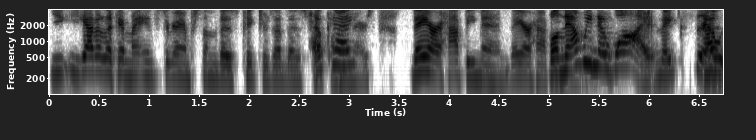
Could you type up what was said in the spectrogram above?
You, you got to look at my Instagram for some of those pictures of those truffle okay. hunters. They are happy men. They are happy. Well, men. now we know why. It makes sense. Now,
